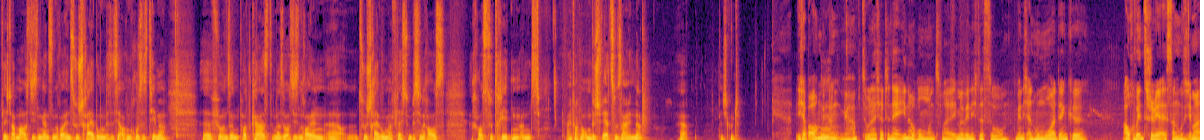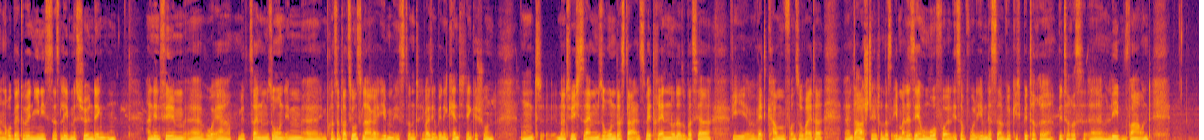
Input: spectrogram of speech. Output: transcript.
vielleicht auch mal aus diesen ganzen Rollenzuschreibungen, das ist ja auch ein großes Thema äh, für unseren Podcast, immer so aus diesen Rollenzuschreibungen äh, mal vielleicht so ein bisschen raus, rauszutreten und einfach mal unbeschwert zu sein, ne? Ja, finde ich gut. Ich habe auch einen mhm. Gedanken gehabt oder ich hatte eine Erinnerung und zwar immer, wenn ich das so, wenn ich an Humor denke, auch wenn es schwer ist, dann muss ich immer an Roberto Beninis Das Leben ist schön denken an den Film, äh, wo er mit seinem Sohn im, äh, im Konzentrationslager eben ist und ich weiß nicht, ob ihr den kennt, ich denke schon. Und natürlich seinem Sohn das da als Wettrennen oder sowas ja wie Wettkampf und so weiter äh, darstellt und das eben alles sehr humorvoll ist, obwohl eben das da wirklich bittere, bitteres äh, Leben war und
